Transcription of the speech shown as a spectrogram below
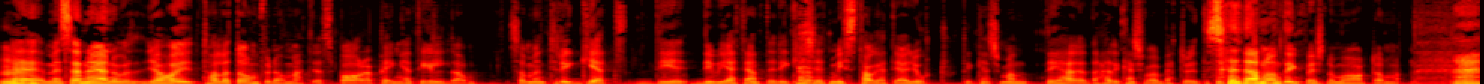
mm. Eh, men sen har jag nog, jag har ju talat om för dem att jag sparar pengar till dem som en trygghet. Det, det vet jag inte, det är kanske ett misstag att jag har gjort. Det, kanske man, det hade, kanske varit bättre att inte säga någonting förrän de är 18. Men.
